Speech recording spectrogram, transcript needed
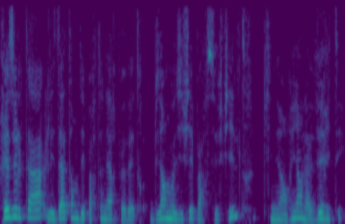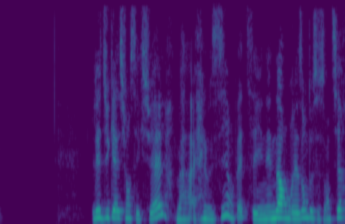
Résultat, les attentes des partenaires peuvent être bien modifiées par ce filtre qui n'est en rien la vérité. L'éducation sexuelle, bah, elle aussi en fait, c'est une énorme raison de se sentir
